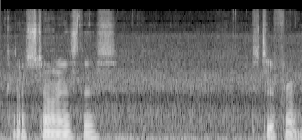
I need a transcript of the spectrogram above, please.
What kind of stone is this? It's different.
